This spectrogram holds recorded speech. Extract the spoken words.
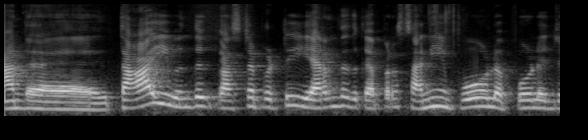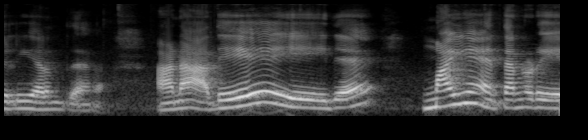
அந்த தாய் வந்து கஷ்டப்பட்டு இறந்ததுக்கப்புறம் சனியை போல போலன்னு சொல்லி இறந்துட்டாங்க. ஆனால் அதே இதை மயன் தன்னுடைய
